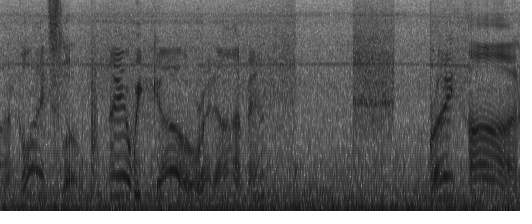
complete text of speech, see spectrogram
I'm slope. There we go. Right on, man. Right on.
